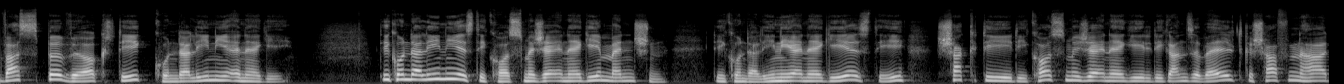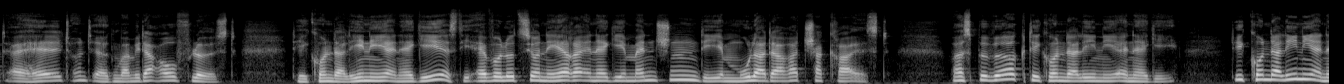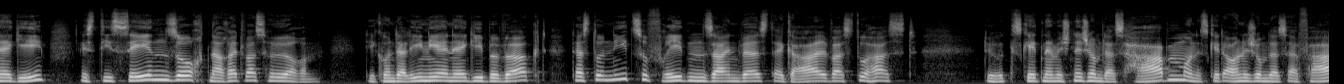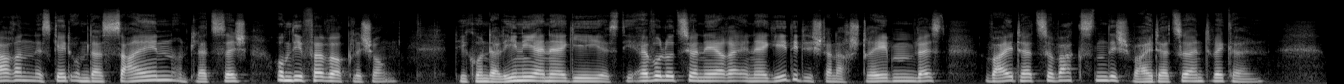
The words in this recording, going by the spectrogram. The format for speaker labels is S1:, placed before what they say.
S1: Was bewirkt die Kundalini-Energie? Die Kundalini ist die kosmische Energie im Menschen. Die Kundalini-Energie ist die Shakti, die kosmische Energie, die die ganze Welt geschaffen hat, erhält und irgendwann wieder auflöst. Die Kundalini-Energie ist die evolutionäre Energie im Menschen, die im Muladhara Chakra ist. Was bewirkt die Kundalini-Energie? Die Kundalini-Energie ist die Sehnsucht nach etwas Höherem. Die Kundalini-Energie bewirkt, dass du nie zufrieden sein wirst, egal was du hast. Es geht nämlich nicht um das Haben und es geht auch nicht um das Erfahren, es geht um das Sein und letztlich um die Verwirklichung. Die Kundalini-Energie ist die evolutionäre Energie, die dich danach streben lässt, weiter zu wachsen, dich weiter zu entwickeln.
